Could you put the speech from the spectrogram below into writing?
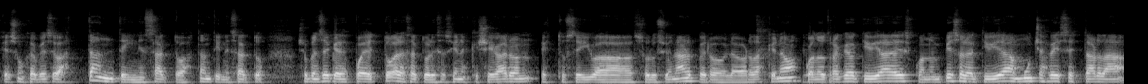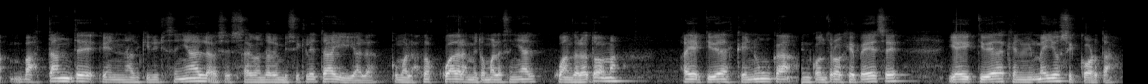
Es un GPS bastante inexacto, bastante inexacto. Yo pensé que después de todas las actualizaciones que llegaron esto se iba a solucionar, pero la verdad es que no. Cuando traqueo actividades, cuando empiezo la actividad muchas veces tarda bastante en adquirir señal. A veces salgo a andar en bicicleta y a como a las dos cuadras me toma la señal cuando la toma. Hay actividades que nunca encontró el GPS y hay actividades que en el medio se corta.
